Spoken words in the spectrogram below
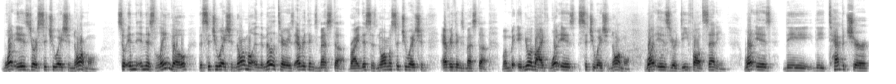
What is your situation normal? So in in this lingo, the situation normal in the military is everything's messed up, right? This is normal situation, everything's messed up. But in your life, what is situation normal? What is your default setting? What is the the temperature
